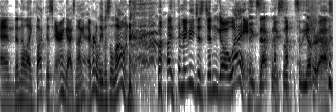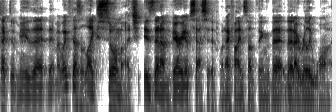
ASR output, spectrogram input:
And then they're like, fuck, this Aaron guy's not ever gonna leave us alone. Maybe he just didn't go away. exactly. So so the other aspect of me that, that my wife doesn't like so much is that I'm very obsessive when I find something that that I really want.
